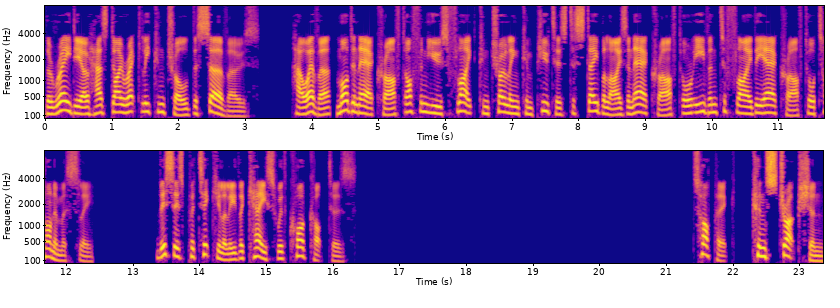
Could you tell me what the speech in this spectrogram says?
the radio has directly controlled the servos. However, modern aircraft often use flight-controlling computers to stabilize an aircraft or even to fly the aircraft autonomously. This is particularly the case with quadcopters. Topic: Construction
